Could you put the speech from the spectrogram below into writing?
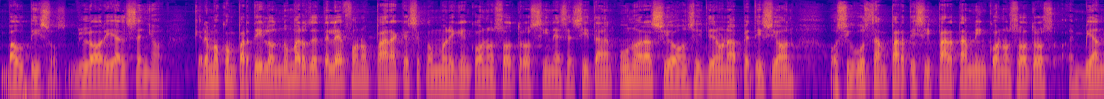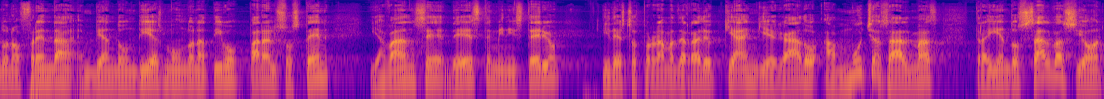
bautizos. Gloria al Señor. Queremos compartir los números de teléfono para que se comuniquen con nosotros si necesitan una oración, si tienen una petición o si gustan participar también con nosotros enviando una ofrenda, enviando un diezmo, un donativo para el sostén y avance de este ministerio y de estos programas de radio que han llegado a muchas almas, trayendo salvación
